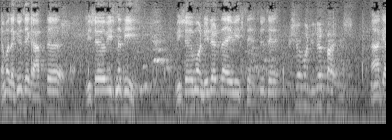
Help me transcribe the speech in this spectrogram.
એમાં લખ્યું છે કે આપ વિષયો વીસ નથી. વિષયોમાં નિડરતા એ વીસ છે. શું છે? વિષયમાં નિડરતા એ હા કે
